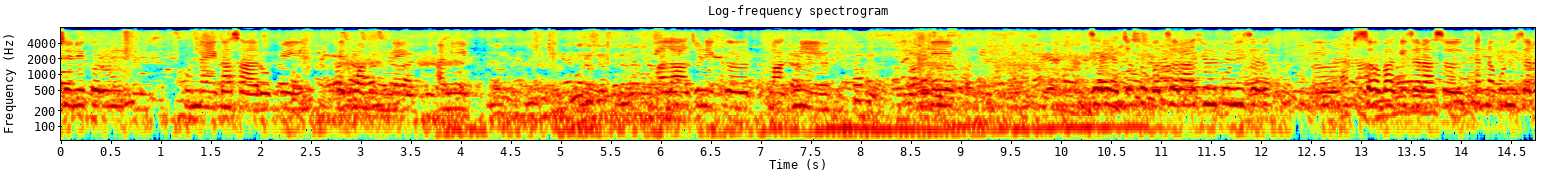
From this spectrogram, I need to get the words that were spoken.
जेणेकरून पुन्हा एक असा आरोपी निर्माण होऊ नये. आणि मला अजून एक मागणी आहे की जर ह्याच्यासोबत जर अजून कोणी जर सहभागी जर असेल त्यांना कोणी जर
